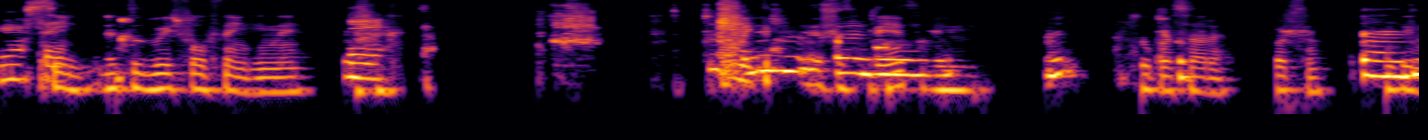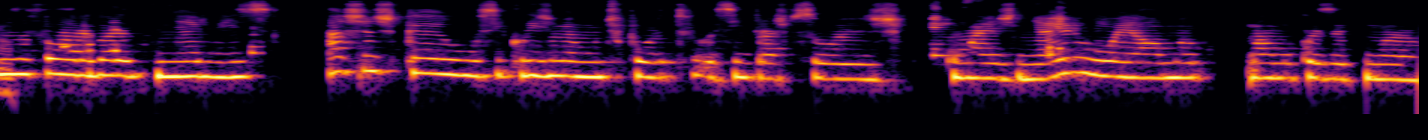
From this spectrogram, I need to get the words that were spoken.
não sei. Sim, é tudo wishful thinking, não é? É. Como é que tens essa experiência? Desculpa, Sara. Força. Uh, estamos a falar agora de dinheiro e isso. Achas que o ciclismo é um desporto assim para as pessoas com mais dinheiro ou é alguma, alguma coisa que uma,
